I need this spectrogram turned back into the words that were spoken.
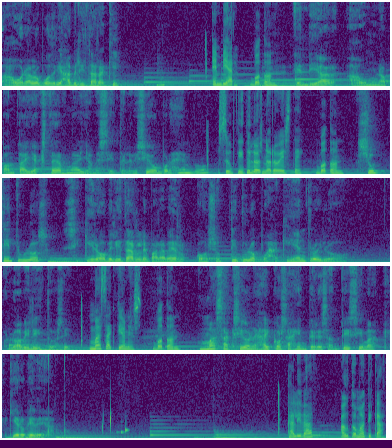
ahora lo podrías habilitar aquí. Enviar. Botón. Enviar a una pantalla externa, llámese televisión, por ejemplo, Subtítulos noroeste. Botón. subtítulos, si quiero habilitarle para ver con subtítulos, pues aquí entro y lo, lo habilito, ¿sí? Más acciones. Botón. Más acciones, hay cosas interesantísimas que quiero que veas. Calidad. Automática.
